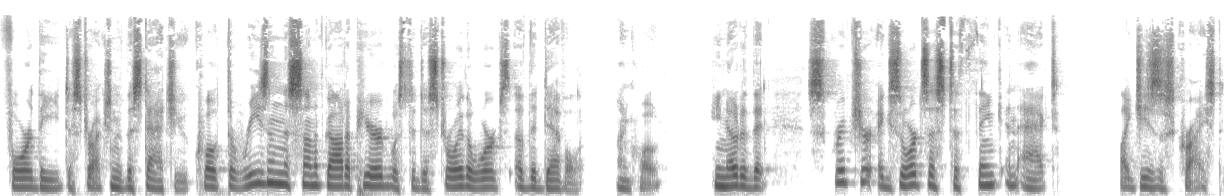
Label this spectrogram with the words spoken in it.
for the destruction of the statue. Quote, the reason the Son of God appeared was to destroy the works of the devil. Unquote. He noted that Scripture exhorts us to think and act like Jesus Christ.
